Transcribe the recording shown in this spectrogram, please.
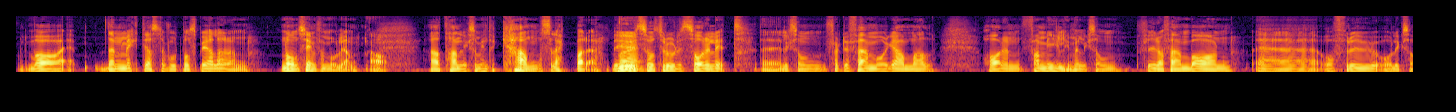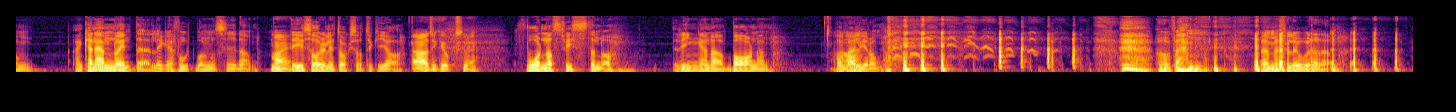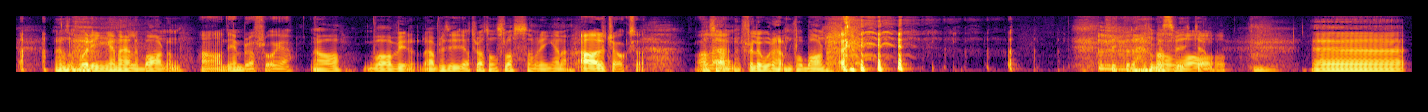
vara den mäktigaste fotbollsspelaren någonsin förmodligen Ja. att han liksom inte kan släppa det. Det är ju Nej. så otroligt sorgligt. Eh, liksom 45 år gammal, har en familj med liksom fyra, fem barn eh, och fru och liksom han kan ändå inte lägga fotbollen åt sidan. Nej. Det är ju sorgligt också tycker jag. ja, jag tycker också det. Vårdnadstvisten då? Ringarna, barnen. Vad Ja. väljer de? och vem, vem är förloraren? Vem som får ringarna eller barnen? Ja, det är en bra fråga. Ja, vad vill, ja precis. Jag tror att de slåss om ringarna. Ja, det tror jag också. Och Och sen förloraren på barnen. Sitter där besviken. Åh. Eh,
